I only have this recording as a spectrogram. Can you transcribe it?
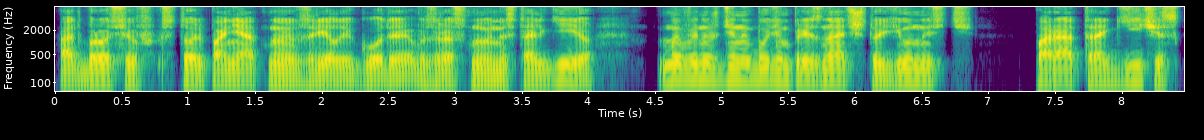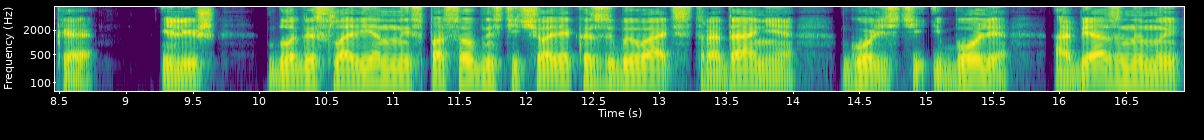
отбросив столь понятную в зрелые годы возрастную ностальгию, мы вынуждены будем признать, что юность – пора трагическая, и лишь благословенной способности человека забывать страдания, горести и боли обязаны мы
